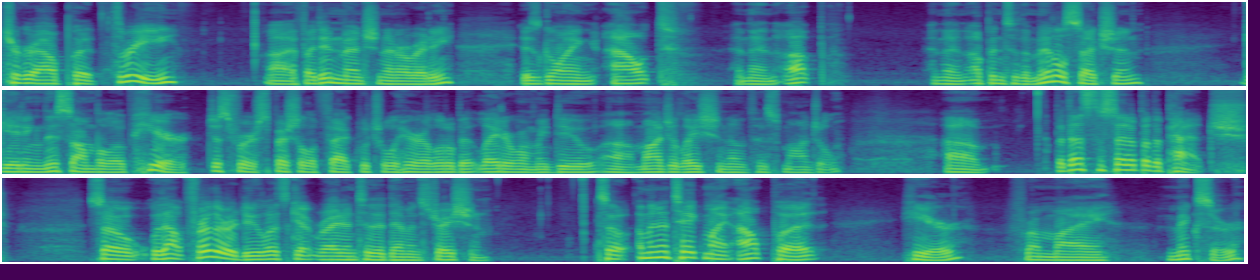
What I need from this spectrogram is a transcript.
Trigger output 3, uh, if I didn't mention it already, is going out and then up and then up into the middle section, getting this envelope here just for a special effect, which we'll hear a little bit later when we do uh, modulation of this module. Um, but that's the setup of the patch. So without further ado, let's get right into the demonstration. So I'm going to take my output here from my mixer,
